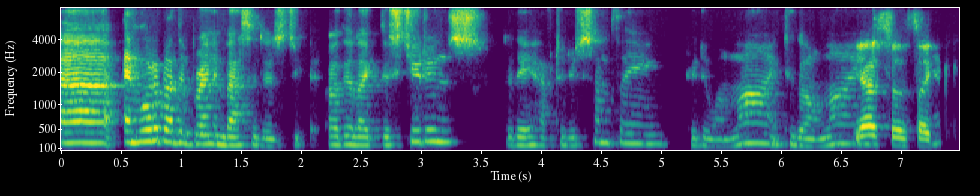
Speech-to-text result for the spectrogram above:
uh, and what about the brand ambassadors? Do, are they like the students? Do they have to do something to do online? To go online? Yeah, so it's like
